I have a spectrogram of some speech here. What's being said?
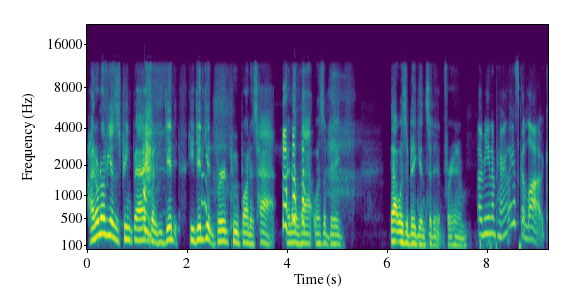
I don't know if he has his pink bag, but he did he did get bird poop on his hat. I know that was a big that was a big incident for him. I mean, apparently it's good luck.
